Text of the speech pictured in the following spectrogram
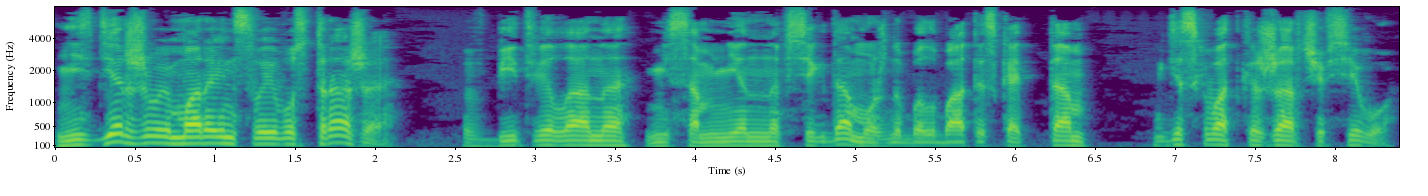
Не сдерживая Морейн своего стража, в битве Лана, несомненно, всегда можно было бы отыскать там, где схватка жарче всего.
